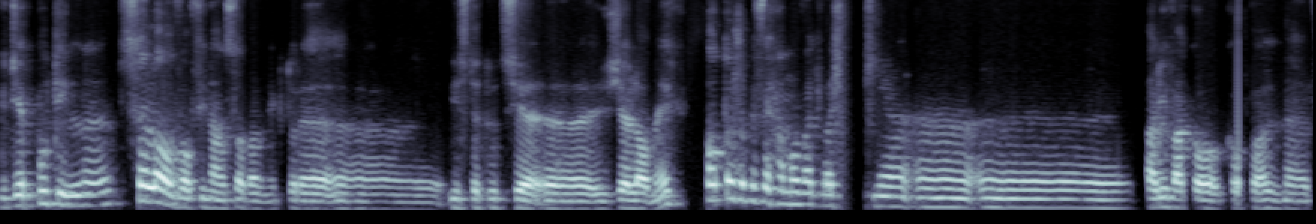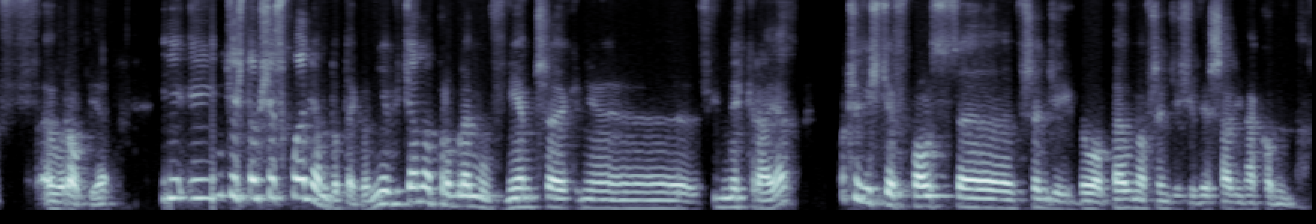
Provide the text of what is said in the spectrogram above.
gdzie Putin celowo finansował niektóre e, instytucje e, zielonych po to, żeby wyhamować właśnie e, paliwa kopalne w Europie. I, I, gdzieś tam się skłaniam do tego. Nie widziano problemów w Niemczech, nie w innych krajach. Oczywiście w Polsce wszędzie ich było pełno, wszędzie się wieszali na kominach.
